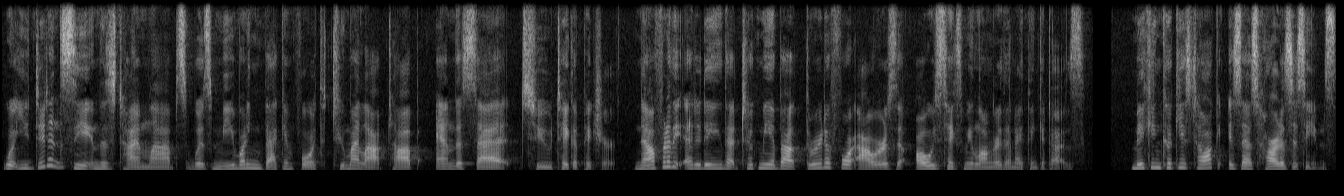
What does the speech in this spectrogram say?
What you didn't see in this time lapse was me running back and forth to my laptop and the set to take a picture. Now for the editing that took me about 3 to 4 hours that always takes me longer than I think it does. Making cookies talk is as hard as it seems.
